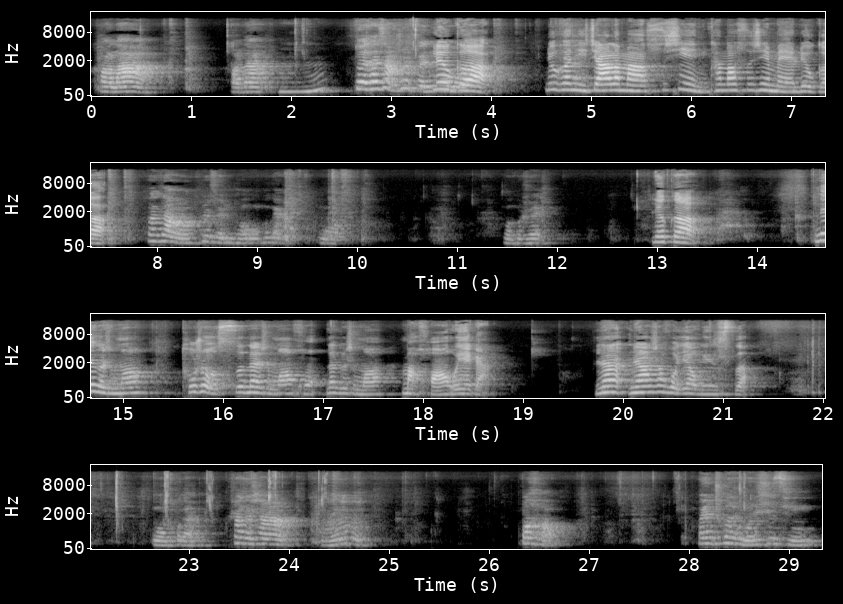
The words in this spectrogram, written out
好啦，好的。嗯，对他想睡坟头。六。哥，六哥你加了吗？私信，你看到私信没？六哥，他想睡坟头，我不敢，我我不睡。六哥，那个什么徒手撕那什么黄那个什么蚂蟥我也敢，人家人家上火箭我给你撕。我不敢上个山啊，嗯，不好。万一出了什么事情，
